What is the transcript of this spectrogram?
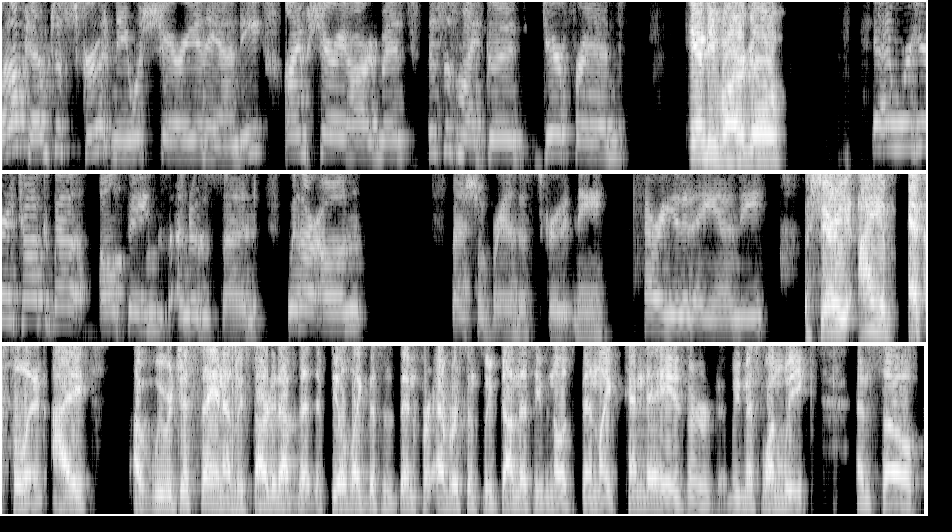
Welcome to Scrutiny with Cheri and Andy. I'm Cheri Hardman. This is my good dear friend. Andy Vargo. Yeah, and we're here to talk about all things under the sun with our own special brand of scrutiny. How are you today, Andy? Cheri, I am excellent. I uh, we were just saying as we started up that it feels like this has been forever since we've done this, even though it's been like 10 days or we missed one week. And so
